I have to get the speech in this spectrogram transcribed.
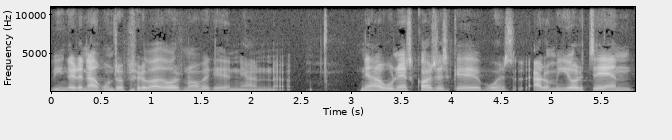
vingueren alguns observadors, no? perquè n'hi ha, ha algunes coses que pues, a lo millor gent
